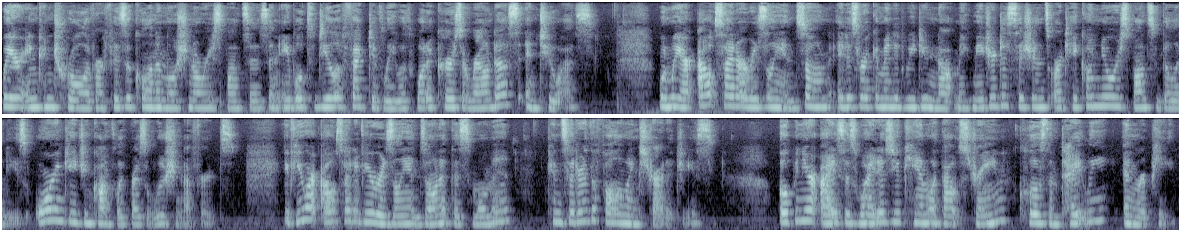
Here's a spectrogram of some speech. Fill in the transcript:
We are in control of our physical and emotional responses and able to deal effectively with what occurs around us and to us. When we are outside our resilient zone, it is recommended we do not make major decisions or take on new responsibilities or engage in conflict resolution efforts. If you are outside of your resilient zone at this moment, consider the following strategies. Open your eyes as wide as you can without strain, close them tightly, and repeat.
